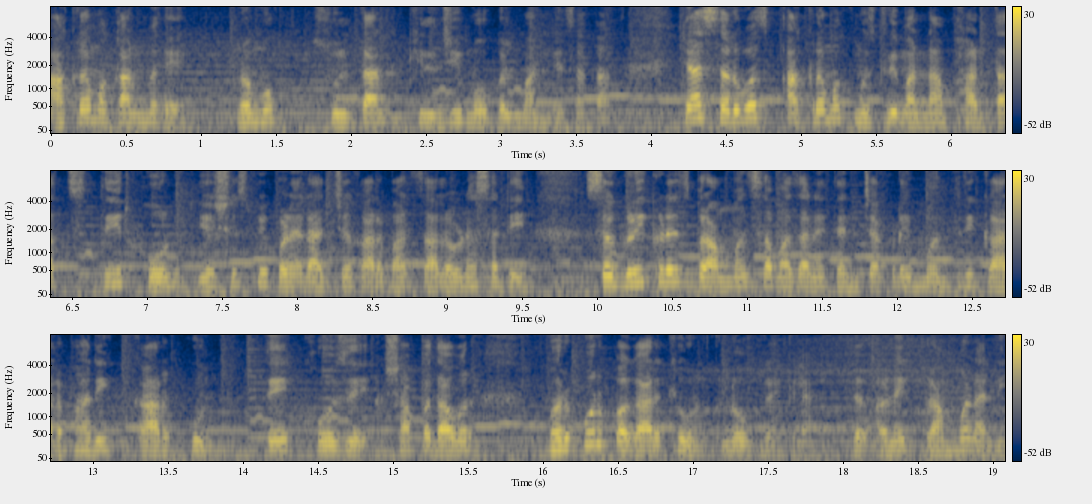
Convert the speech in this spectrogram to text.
आक्रमकांमध्ये प्रमुख सुलतान खिलजी मोगल मानले जातात. या सर्वच आक्रमक मुस्लिमांना भारतात स्थिर होऊन यशस्वीपणे राज्यकारभार चालवण्यासाठी सगळीकडेच ब्राह्मण समाजाने त्यांच्याकडे मंत्री कारभारी कारकून ते खोजे अशा पदावर भरपूर पगार घेऊन नोकऱ्या केल्या. तर अनेक ब्राह्मणांनी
